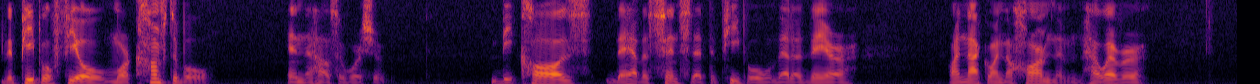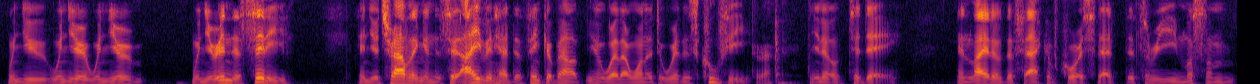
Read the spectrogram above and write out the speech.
the people feel more comfortable in the house of worship because they have a sense that the people that are there are not going to harm them. However, when you when you're when you're when you're in the city and you're traveling in the city, I even had to think about you know whether I wanted to wear this kufi, Correct. you know, today in light of the fact, of course, that the three Muslim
